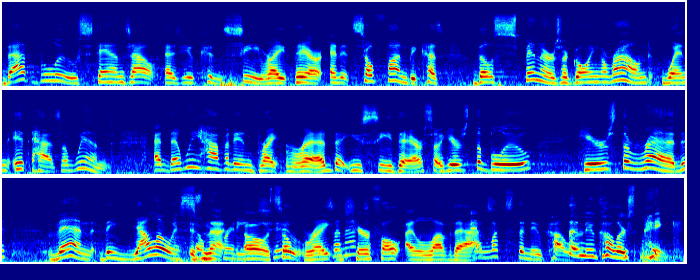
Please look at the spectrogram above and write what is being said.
That blue stands out as you can see right there, and it's so fun because those spinners are going around when it has a wind. And then we have it in bright red that you see there. So here's the blue, here's the red. Then the yellow is so Isn't that, pretty oh, it's so bright and it? cheerful. I love that. And what's the new color? The new color's pink.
